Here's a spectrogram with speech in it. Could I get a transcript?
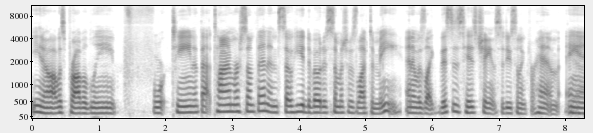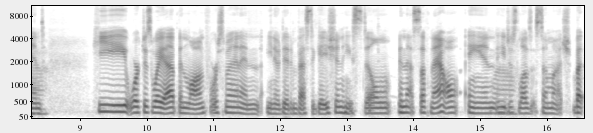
you know, I was probably 14 at that time or something. And so he had devoted so much of his life to me. And it was like, this is his chance to do something for him. And Yeah. He worked his way up in law enforcement and, you know, did investigation. He's still in that stuff now. And he just loves it so much. But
